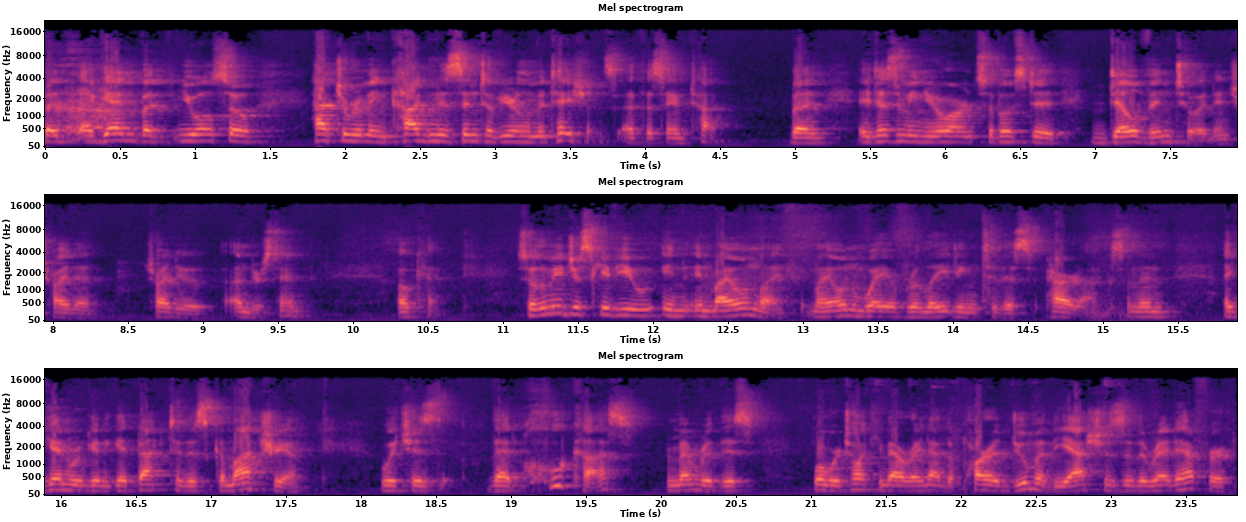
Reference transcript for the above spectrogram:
But again, but you also have to remain cognizant of your limitations at the same time. But it doesn't mean you aren't supposed to delve into it and try to try to understand. Okay. So let me just give you in, in my own life, my own way of relating to this paradox. And then again we're going to get back to this gematria, which is that chukas, Remember this, what we're talking about right now, the parah adumah, the ashes of the red heifer,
